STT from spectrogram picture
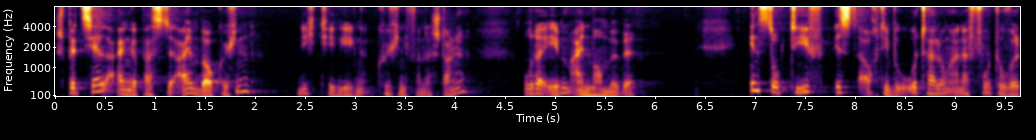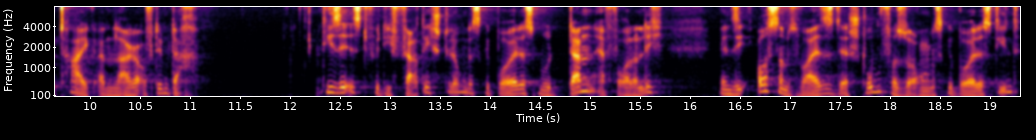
speziell eingepasste Einbauküchen, nicht hingegen Küchen von der Stange, oder eben Einbaumöbel. Instruktiv ist auch die Beurteilung einer Photovoltaikanlage auf dem Dach. Diese ist für die Fertigstellung des Gebäudes nur dann erforderlich, wenn sie ausnahmsweise der Stromversorgung des Gebäudes dient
